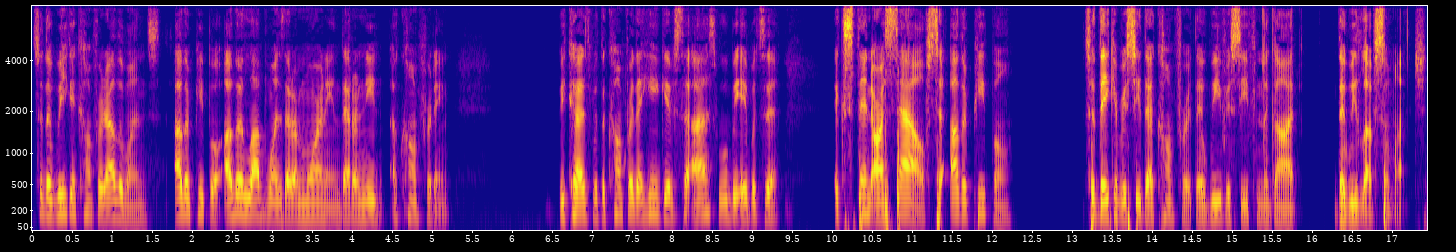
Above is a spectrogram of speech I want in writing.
so that we can comfort other ones, other people, other loved ones that are mourning, that are need of comforting. Because with the comfort that He gives to us, we'll be able to extend ourselves to other people so they can receive that comfort that we receive from the God that we love so much,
